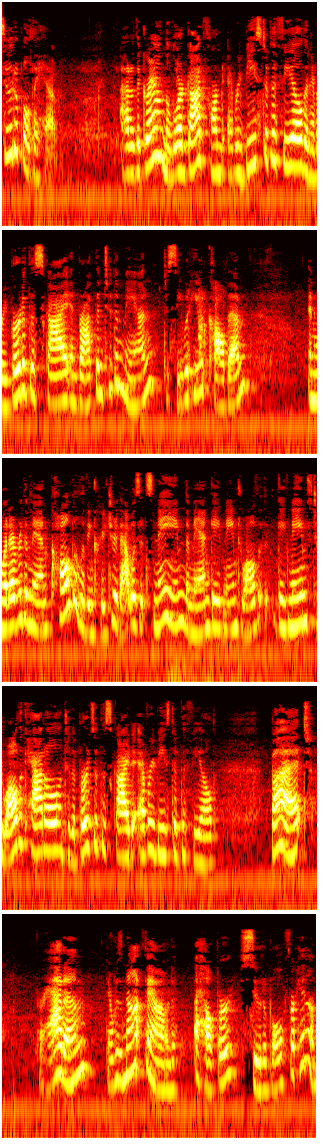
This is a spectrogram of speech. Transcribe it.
suitable to him. Out of the ground, the Lord God formed every beast of the field and every bird of the sky and brought them to the man to see what he would call them. And whatever the man called a living creature, that was its name. The man gave name to all the, gave names to all the cattle and to the birds of the sky, to every beast of the field. But for Adam, there was not found a helper suitable for him.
